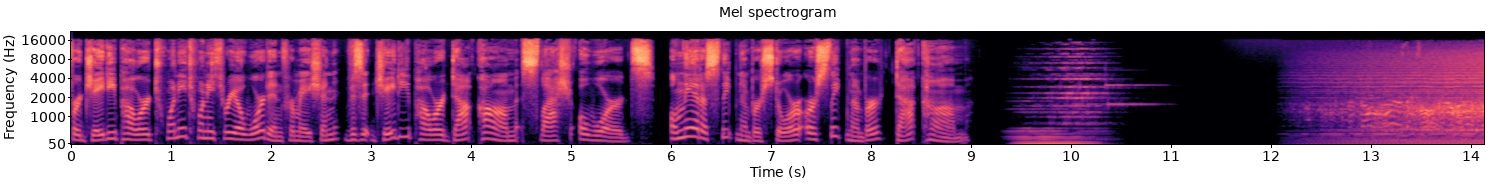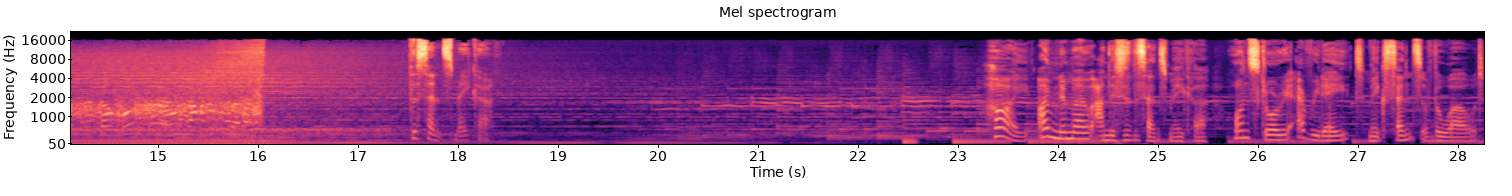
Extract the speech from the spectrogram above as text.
For JD Power 2023 award information, visit jdpower.com/awards. Only at a Sleep Number store or sleepnumber.com. The Sense Maker. Hi, I'm Nimmo, and this is The Sense Maker. One story every day to make sense of the world.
